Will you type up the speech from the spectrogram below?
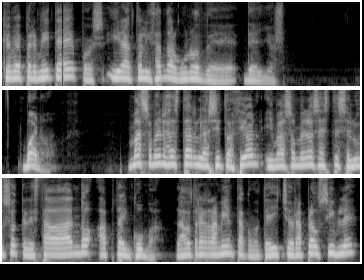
que me permite pues, ir actualizando algunos de, ellos. Bueno, más o menos esta es la situación y más o menos este es el uso que le estaba dando Uptime Kuma. La otra herramienta, como te he dicho, era plausible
